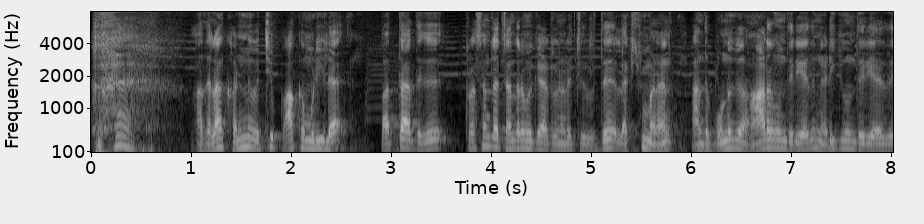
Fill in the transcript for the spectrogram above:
அதெல்லாம் கண்ணு வச்சு பார்க்க முடியல. பத்தாத்துக்கு ப்ரெசென்ட்டில் சந்திரமுகி ஆட்டில் நடிச்சிருக்கிறது லக்ஷ்மி மேனன் அந்த பொண்ணுக்கு ஆடவும் தெரியாது நடிக்கவும் தெரியாது.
